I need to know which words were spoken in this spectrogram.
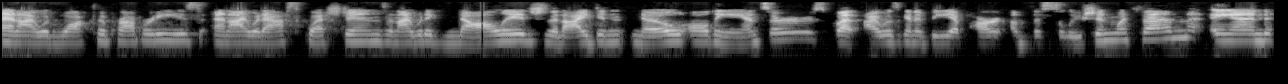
and I would walk the properties and I would ask questions and I would acknowledge that I didn't know all the answers, but I was going to be a part of the solution with them. And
